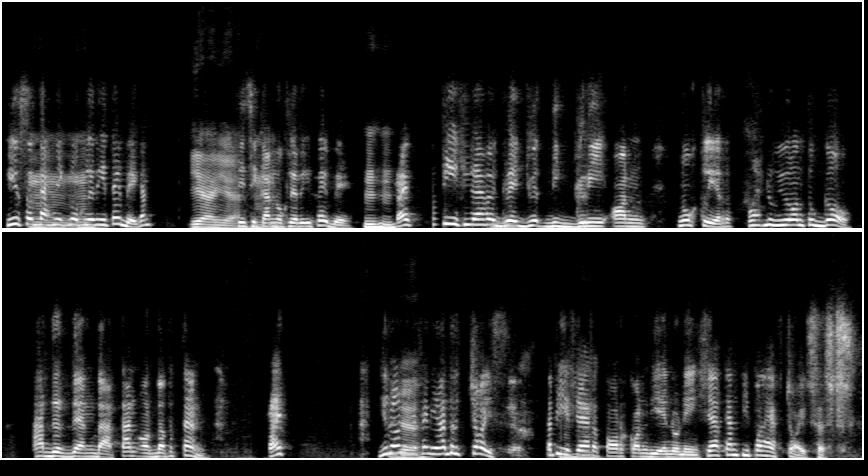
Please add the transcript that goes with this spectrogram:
He's a teknik hmm. nuklir ITB kan. Iya, yeah, iya. Yeah. Fisika hmm. nuklir ITB. Mm-hmm. Right? Tapi if you have a graduate degree on nuclear, where do you want to go? Other than Batan or Bapeten? Right? You don't yeah. have any other choice. Tapi mm-hmm. if you have a Torcon di Indonesia, kan people have choices.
